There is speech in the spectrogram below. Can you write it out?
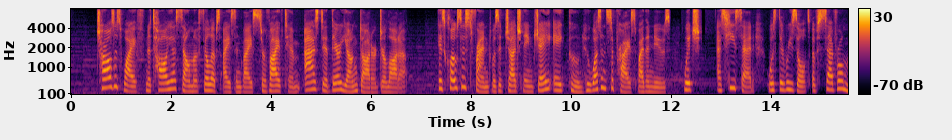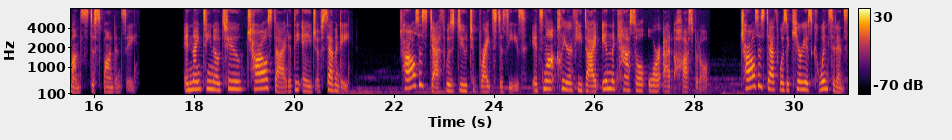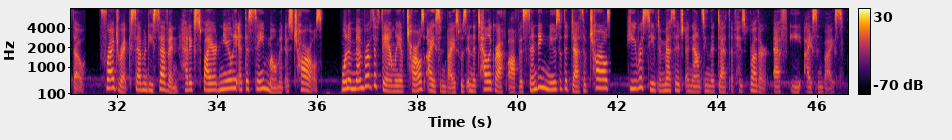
Charles's wife, Natalia Selma Phillips Eisenbeis, survived him, as did their young daughter, Derlotta. His closest friend was a judge named J.A. Kuhn who wasn't surprised by the news, which, as he said, was the result of several months' despondency. In 1902, Charles died at the age of 70. Charles's death was due to Bright's disease. It's not clear if he died in the castle or at a hospital. Charles's death was a curious coincidence, though. Frederick, 77, had expired nearly at the same moment as Charles. When a member of the family of Charles Eisenbeis was in the telegraph office sending news of the death of Charles, he received a message announcing the death of his brother, F. E. Eisenbeis.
